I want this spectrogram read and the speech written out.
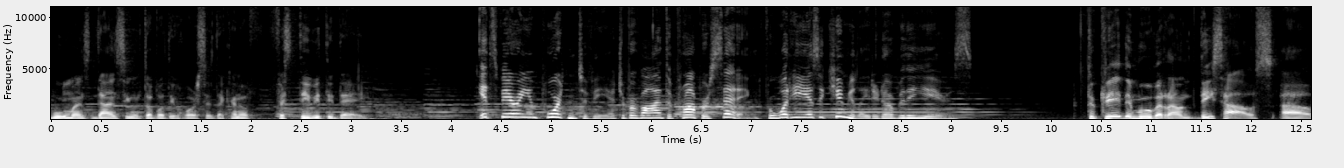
woman dancing on top of the horses, that kind of festivity day. It's very important to Villa to provide the proper setting for what he has accumulated over the years. To create the move around this house, uh,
